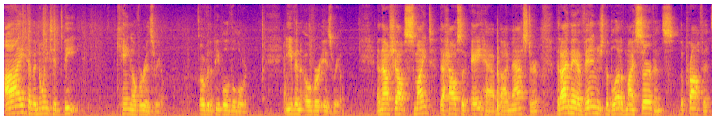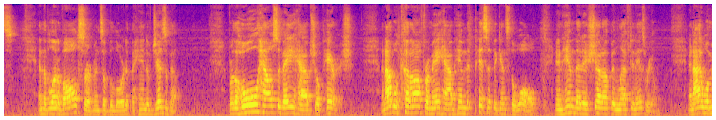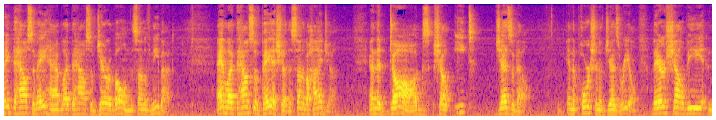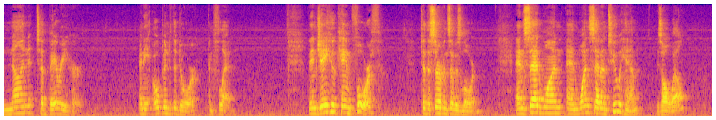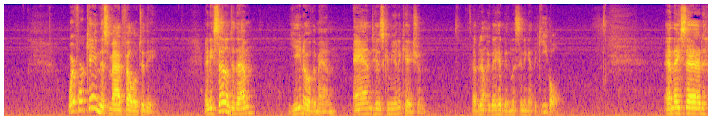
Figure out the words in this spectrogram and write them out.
I have anointed thee king over Israel, over the people of the Lord, even over Israel. And thou shalt smite the house of Ahab thy master, that I may avenge the blood of my servants, the prophets, and the blood of all servants of the Lord at the hand of Jezebel. For the whole house of Ahab shall perish. And I will cut off from Ahab him that pisseth against the wall, and him that is shut up and left in Israel. And I will make the house of Ahab like the house of Jeroboam the son of Nebat, and like the house of Baasha the son of Ahijah. And the dogs shall eat Jezebel in the portion of Jezreel. There shall be none to bury her. And he opened the door and fled. Then Jehu came forth to the servants of his Lord, And said one and one said unto him, Is all well? Wherefore came this mad fellow to thee? And he said unto them, Ye know the man, and his communication. Evidently they had been listening at the keyhole. And they said,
